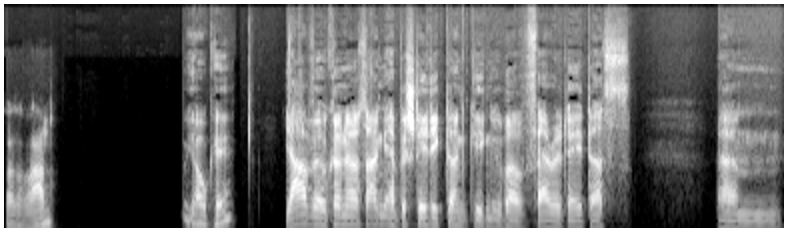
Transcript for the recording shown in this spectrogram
da dran. Ja, okay. Ja, wir können ja sagen, er bestätigt dann gegenüber Faraday, dass, ähm,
